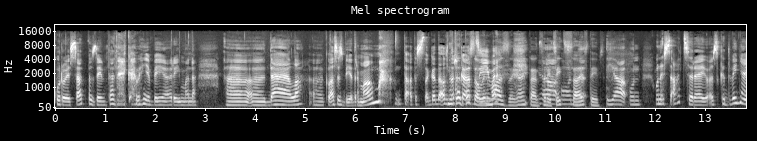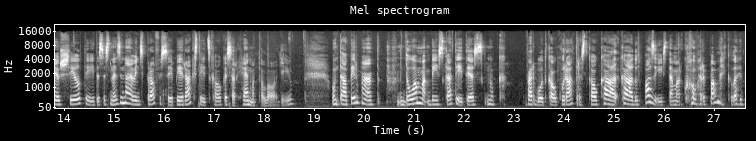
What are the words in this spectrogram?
kuru es atpazinu tādēļ, ka viņa bija arī mana dēla klases biedra mamma. Tā tas sagadās nu, dažkārt dzīvē. Maza, ja? tādas jā, arī citas un, saistības. Jā, un, un es atcerējos, kad viņai uz šiltītes, es nezināju, viņas profesija bija rakstīts kaut kas ar hematoloģiju. Un tā pirmā doma bija skatīties, nu, varbūt kaut kur atrast kaut kā, kādu pazīstamu, ar ko var pameklēt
